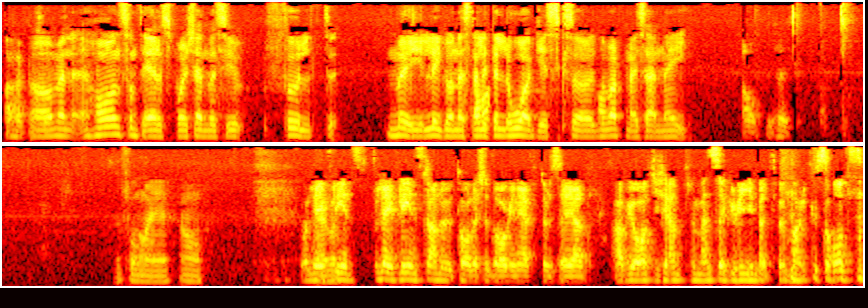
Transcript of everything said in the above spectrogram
Ja, ja, men Hansson till Elfsborg kändes ju fullt möjlig och nästan ja. lite logisk, så då ja. vart man ju såhär nej. Ja, precis. Det får man ju, ja. Och Leif, Linds, Leif Lindstrand uttalar sig dagen efter och säger att ja, vi har ett gentleman's agreement för Marcus Hansson.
